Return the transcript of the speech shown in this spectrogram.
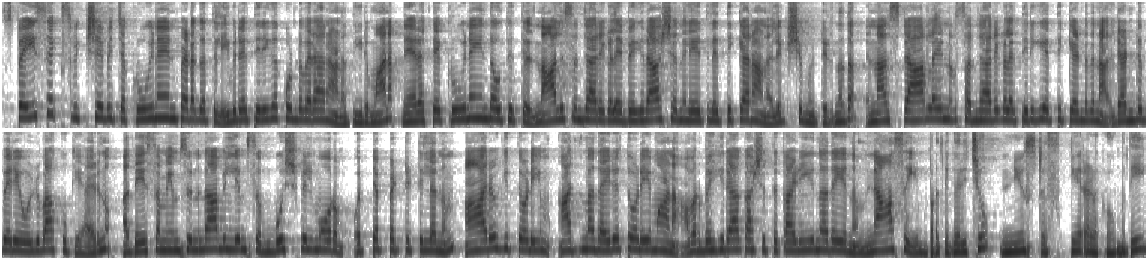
സ്പേസ് എക്സ് വിക്ഷേപിച്ച ക്രൂനയൻ പേടകത്തിൽ ഇവരെ തിരികെ കൊണ്ടുവരാനാണ് തീരുമാനം. നേരത്തെ ക്രൂനയൻ ദൌത്യത്തിൽ നാല് സഞ്ചാരികളെ ബഹിരാശ നിലയത്തിൽ എത്തിക്കാനാണ് ലക്ഷ്യമിട്ടിരുന്നത്. എന്നാൽ സ്റ്റാർലൈനർ സഞ്ചാരികളെ തിരികെ എത്തിക്കേണ്ടതിനാൽ രണ്ടുപേരെ ഒഴിവാക്കുകയായിരുന്നു. അതേസമയം സുനിത വില്യംസും ബുഷ് വിൽമോറും ഒറ്റപ്പെട്ടിട്ടില്ലെന്നും ആരോഗ്യത്തോടെയും ആത്മധൈര്യത്തോടെയുമാണ് അവർ ബഹിരാകാശത്ത് കഴിയുന്നത് എന്നും നാസയും പ്രതികരിച്ചു. News desk Kerala Kaumudi.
